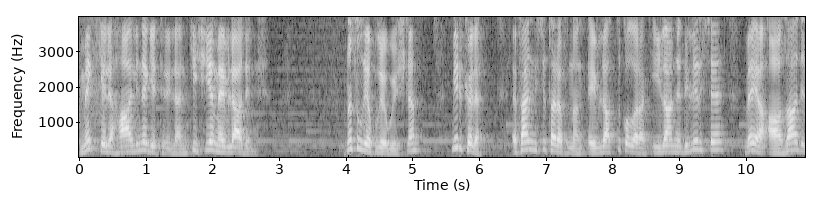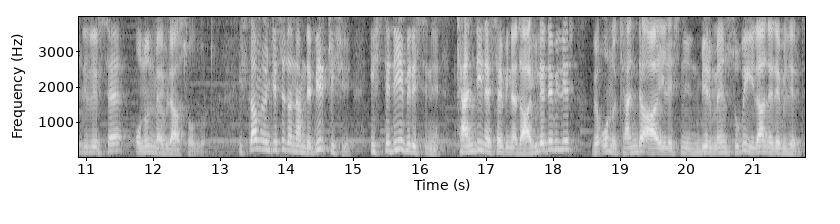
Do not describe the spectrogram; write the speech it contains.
Mekkeli haline getirilen kişiye Mevla denir. Nasıl yapılıyor bu işlem? Bir köle efendisi tarafından evlatlık olarak ilan edilirse veya azat edilirse onun Mevlası olurdu. İslam öncesi dönemde bir kişi istediği birisini kendi nesebine dahil edebilir ve onu kendi ailesinin bir mensubu ilan edebilirdi.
